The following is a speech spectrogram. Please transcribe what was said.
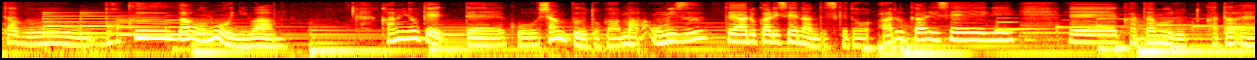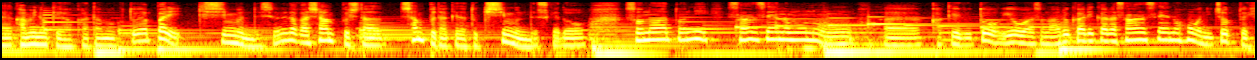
多分僕が思うには髪の毛ってこうシャンプーとか、まあ、お水ってアルカリ性なんですけどアルカリ性に、えー傾るかた、えー髪の毛が傾くとやっぱりきしむんですよね。だからシャンプーしたシャンプーだけだときしむんですけどその後に酸性のものを、えーかけると要はそのアルカリから酸性の方にちょっと引っ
